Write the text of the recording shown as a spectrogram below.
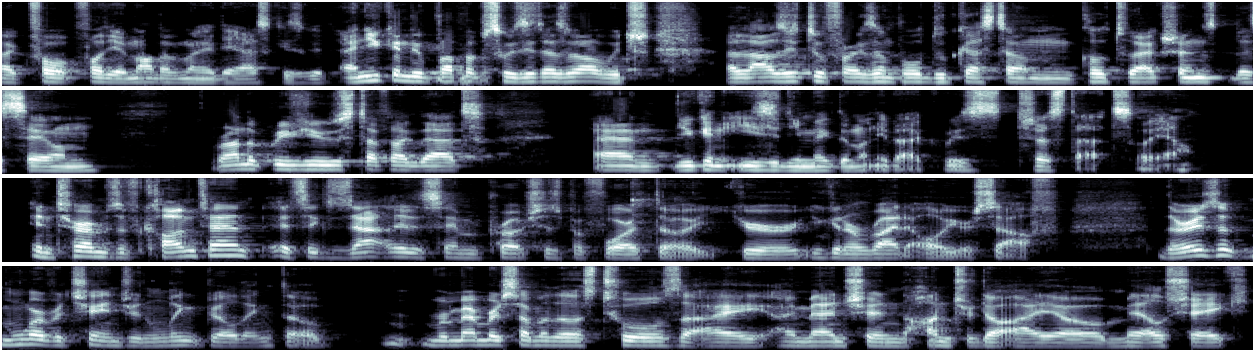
Like for, for the amount of money they ask is good. And you can do pop ups with it as well, which allows you to, for example, do custom call to actions, let's say on roundup reviews, stuff like that. And you can easily make the money back with just that. So yeah in terms of content, it's exactly the same approach as before, though you're you're going to write it all yourself. There is a more of a change in link building, though. Remember some of those tools that I, I mentioned, Hunter.io, Mailshake,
